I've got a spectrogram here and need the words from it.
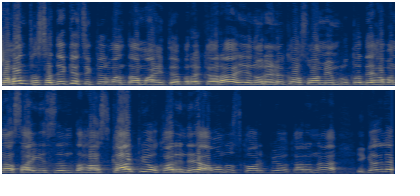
ಶಮಂತ್ ಸದ್ಯಕ್ಕೆ ಸಿಕ್ತಿರುವಂತಹ ಮಾಹಿತಿಯ ಪ್ರಕಾರ ಏನು ರೇಣುಕಾ ಸ್ವಾಮಿ ಮೃತದೇಹವನ್ನ ಸಾಗಿಸಿದಂತಹ ಸ್ಕಾರ್ಪಿಯೋ ಕಾರ್ ಏನಿದೆ, ಆ ಒಂದು ಸ್ಕಾರ್ಪಿಯೋ ಕಾರನ್ನ ಈಗಾಗಲೇ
